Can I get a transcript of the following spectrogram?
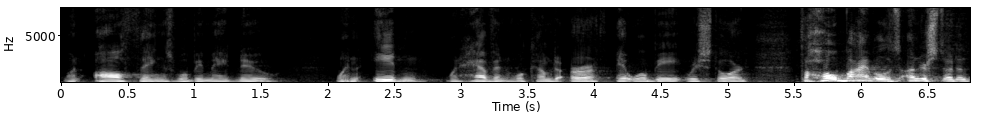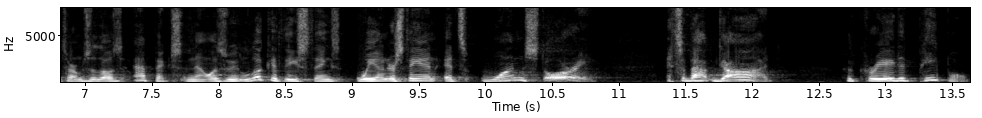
when all things will be made new. When Eden, when heaven will come to earth, it will be restored. The whole Bible is understood in terms of those epics. And now, as we look at these things, we understand it's one story. It's about God who created people,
